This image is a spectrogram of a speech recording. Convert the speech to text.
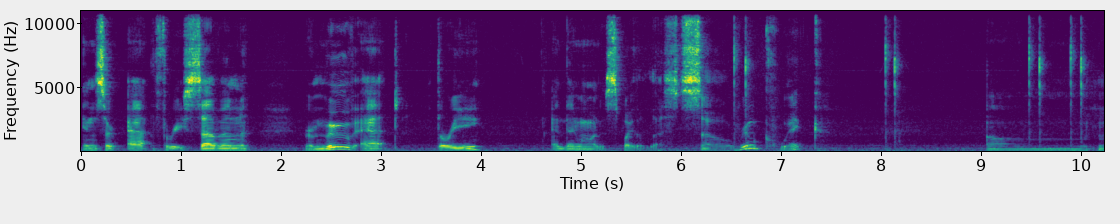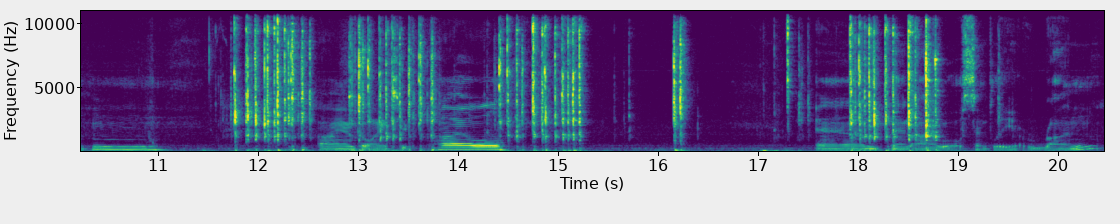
insert at 3, 7, remove at 3, and then we want to display the list. So real quick, um, I am going to pile, and then I will simply run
